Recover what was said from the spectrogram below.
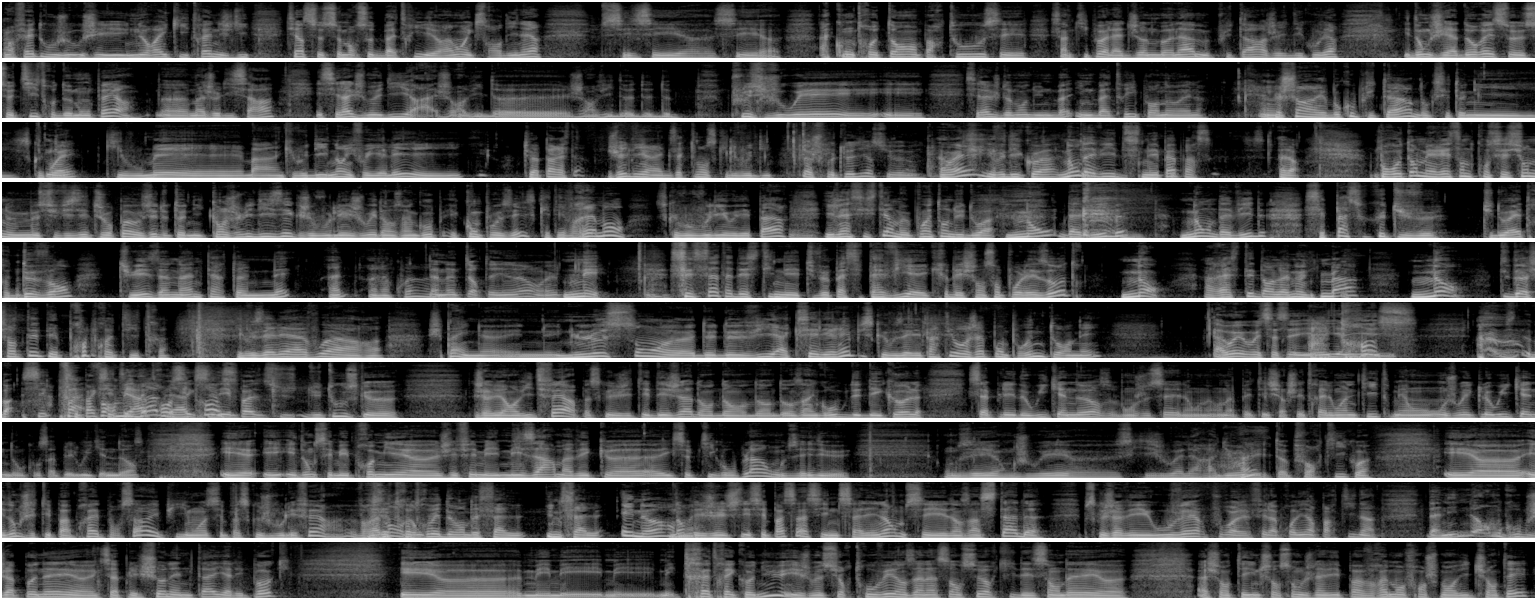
en fait, où j'ai une oreille qui traîne et je dis tiens ce, ce morceau de batterie est vraiment extraordinaire. C'est euh, euh, à contretemps partout. C'est un petit peu à la John Bonham plus tard j'ai découvert. Et donc j'ai adoré ce, ce, titre de mon père, euh, ma jolie Sarah. Et c'est là que je me dis ah j'ai envie de j'ai envie de, de, de, plus jouer et, et c'est là que je demande une, une batterie pour Noël. Le chant arrive beaucoup plus tard, donc c'est Tony Scott qui vous met, bah, qui vous dit non, il faut y aller. Et tu vas pas rester. Je vais lire exactement ce qu'il vous dit. Ah, je peux te le dire si tu veux. Ah ouais? Il vous dit quoi? Non, David, ce n'est pas parce. Alors, pour autant, mes récentes concessions ne me suffisaient toujours pas aux yeux de Tony. Quand je lui disais que je voulais jouer dans un groupe et composer, ce qui était vraiment ce que vous vouliez au départ, mmh. il insistait en me pointant du doigt. Non, David, non, David, c'est pas ce que tu veux. Tu dois être devant. Tu es un entertainer. Un, un quoi? Un entertainer, oui. Né. C'est ça ta destinée. Tu veux passer ta vie à écrire des chansons pour les autres? Non. À rester dans l'anonymat? Non, tu dois chanter tes propres titres. Et vous allez avoir, je sais pas, une, une, leçon euh, de, de, vie accélérée puisque vous allez partir au Japon pour une tournée. Ah oui, oui, ça c'est atroce. Bah, c'est pas que c'était atroce, c'est que c'était pas du tout ce que j'avais envie de faire parce que j'étais déjà dans, dans, dans, dans un groupe d'école qui s'appelait The Weekenders. Bon, je sais, on n'a pas été chercher très loin le titre, mais on, jouait que le week-end, donc on s'appelait le Weekenders. Et, donc c'est mes premiers, euh, j'ai fait mes, mes armes avec euh, avec ce petit groupe-là. On faisait du on faisait, on jouait euh, ce qui jouait à la radio, les top 40 quoi. Et, euh, et donc j'étais pas prêt pour ça. Et puis moi c'est pas ce que je voulais faire. Vraiment. Vous êtes retrouvé devant des salles, une salle énorme. Non mais c'est pas ça, c'est une salle énorme. C'est dans un stade parce que j'avais ouvert pour faire la première partie d'un d'un énorme groupe japonais euh, qui s'appelait Shonentai à l'époque et euh, mais, mais, mais, mais, très très connu. Et je me suis retrouvé dans un ascenseur qui descendait euh, à chanter une chanson que je n'avais pas vraiment franchement envie de chanter.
